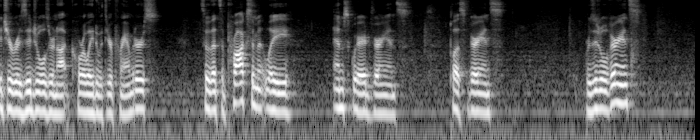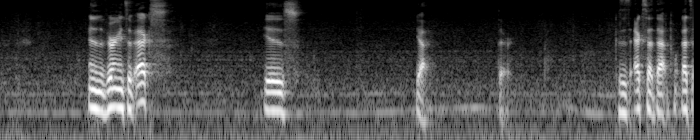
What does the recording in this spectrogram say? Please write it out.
that your residuals are not correlated with your parameters. So that's approximately m squared variance plus variance, residual variance. And then the variance of x is, yeah, there. Because it's x at that point, that's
